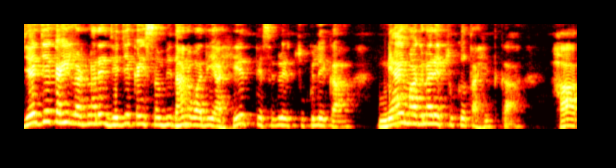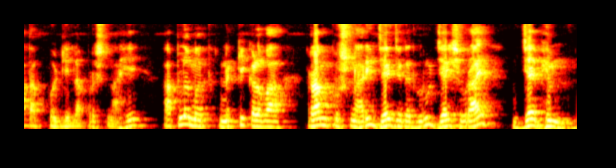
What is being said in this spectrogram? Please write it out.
जे जे काही लढणारे जे जे काही संविधानवादी आहेत ते सगळे चुकले का? न्याय मागणारे चुकत आहेत का? हा आता पडलेला प्रश्न आहे. आपलं मत नक्की कळवा. रामकृष्ण हरी जय जगद्गुरू जय शिवराय जय भीम.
